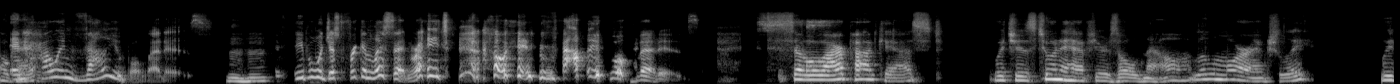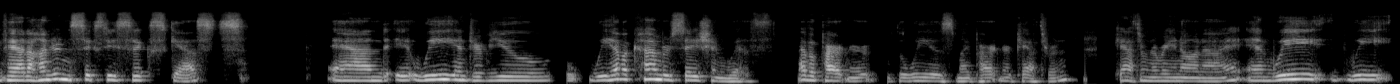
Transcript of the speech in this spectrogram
Okay. And how invaluable that is. Mm-hmm. If people would just freaking listen, right? how invaluable that is. So, our podcast, which is two and a half years old now, a little more actually, We've had 166 guests, and it, we interview, we have a conversation with I have a partner. The we is my partner, Catherine, Catherine Arena and I, and we we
